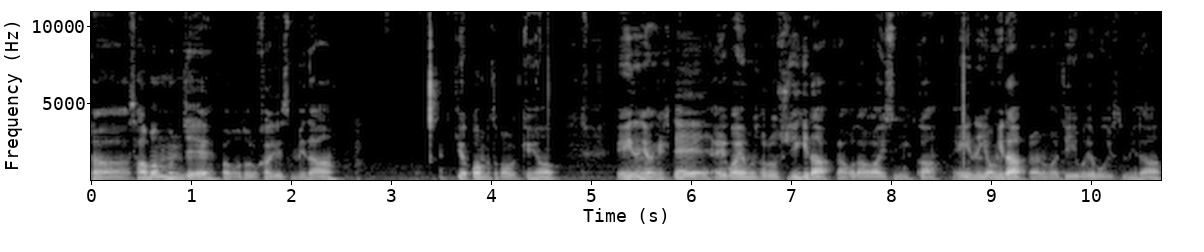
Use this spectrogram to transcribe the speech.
자, 4번 문제 봐보도록 하겠습니다. 기억번부터 봐볼게요. A는 0일 때 L과 M은 서로 수직이다 라고 나와 있으니까 A는 0이다 라는 걸 대입을 해보겠습니다.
